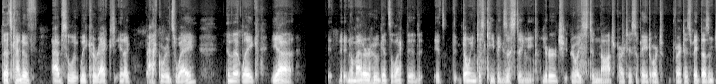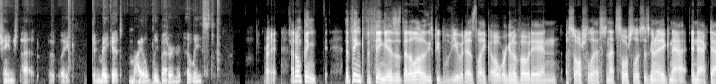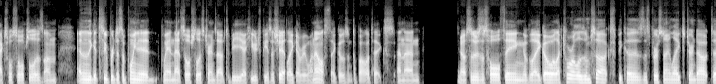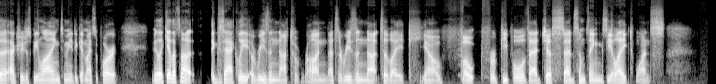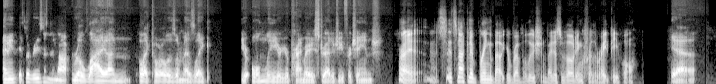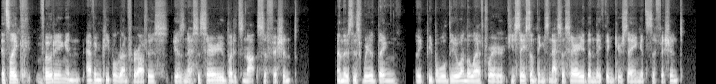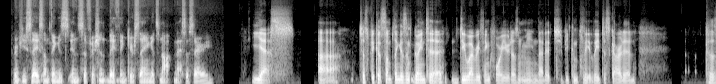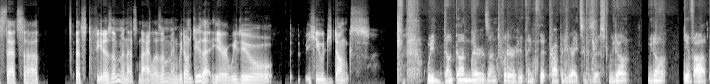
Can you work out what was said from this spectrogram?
that's kind of absolutely correct in a backwards way and that like yeah no matter who gets elected it's going to keep existing your choice to not participate or to participate doesn't change that like can make it mildly better at least Right. I don't think. I think the thing is, is that a lot of these people view it as like, oh, we're gonna vote in a socialist, and that socialist is gonna enact, enact actual socialism, and then they get super disappointed when that socialist turns out to be a huge piece of shit, like everyone else that goes into politics, and then. You know, so there's this whole thing of like, oh, electoralism sucks because this person I liked turned out to actually just be lying to me to get my support. Be like, yeah, that's not exactly a reason not to run. That's a reason not to like, you know, vote for people that just said some things you liked once. I mean, it's a reason to not rely on electoralism as like your only or your primary strategy for change. Right. It's it's not going to bring about your revolution by just voting for the right people. Yeah. It's like voting and having people run for office is necessary, but it's not sufficient. And there's this weird thing like people will do on the left where if you say something's necessary, then they think you're saying it's sufficient. Or if you say something is insufficient, they think you're saying it's not necessary. Yes. Uh just because something isn't going to do everything for you doesn't mean that it should be completely discarded. Cuz that's uh that's defeatism and that's nihilism and we don't do that here. We do huge dunks. We dunk on nerds on Twitter who think that property rights exist. We don't we don't give up.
